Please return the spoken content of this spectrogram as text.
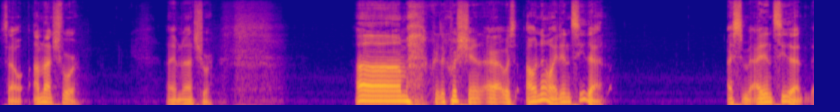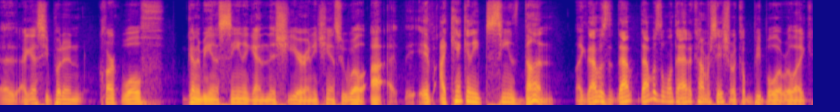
So I'm not sure. I am not sure. Um, the Kristian uh, was. Oh no, I didn't see that. I I didn't see that. Uh, I guess you put in Clarke Wolfe going to be in a scene again this year. Any chance we will? Uh, if I can't get any scenes done, like that was the, that that was the one thing I had a conversation with a couple people that were like,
